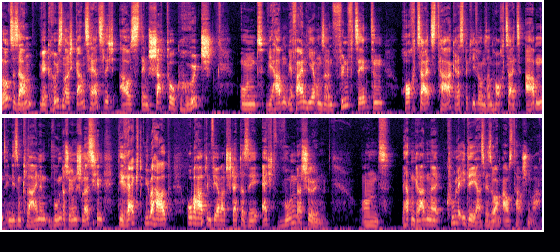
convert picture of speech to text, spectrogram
Hallo zusammen, wir grüßen euch ganz herzlich aus dem Chateau Grütsch und wir, haben, wir feiern hier unseren 15. Hochzeitstag, respektive unseren Hochzeitsabend in diesem kleinen, wunderschönen Schlösschen direkt überhalb, oberhalb dem Vierwaldstätter See. Echt wunderschön. Und wir hatten gerade eine coole Idee, als wir so am Austauschen waren.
